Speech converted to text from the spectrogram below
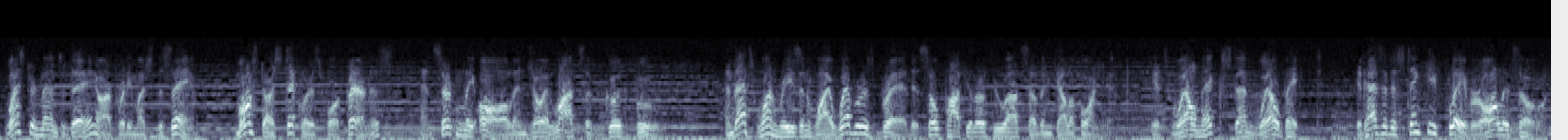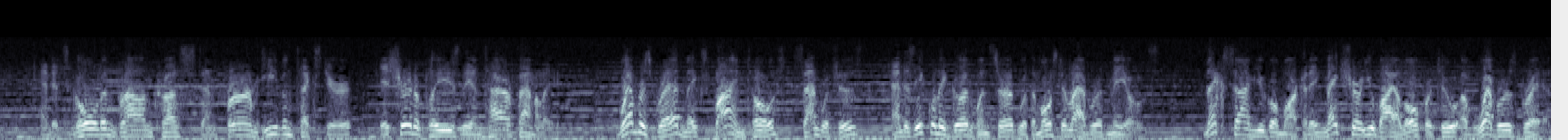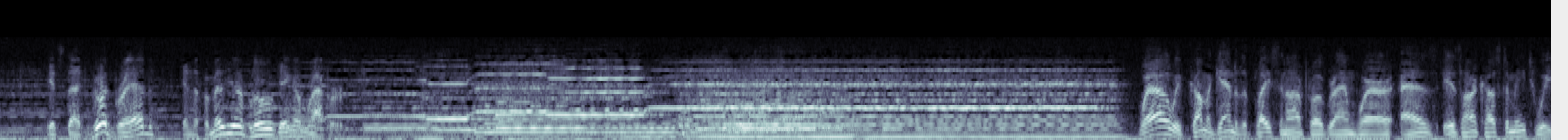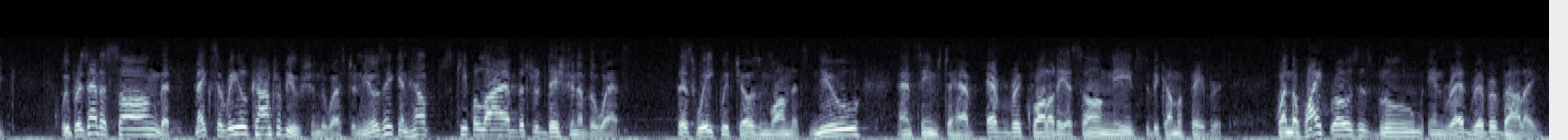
Western men today are pretty much the same. Most are sticklers for fairness, and certainly all enjoy lots of good food. And that's one reason why Weber's bread is so popular throughout Southern California. It's well mixed and well baked. It has a distinctive flavor all its own, and its golden brown crust and firm, even texture is sure to please the entire family. Weber's bread makes fine toast, sandwiches, and is equally good when served with the most elaborate meals. Next time you go marketing, make sure you buy a loaf or two of Weber's bread. It's that good bread in the familiar blue gingham wrapper. We've come again to the place in our program where, as is our custom each week, we present a song that makes a real contribution to Western music and helps keep alive the tradition of the West. This week we've chosen one that's new and seems to have every quality a song needs to become a favorite. When the White Roses Bloom in Red River Valley.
